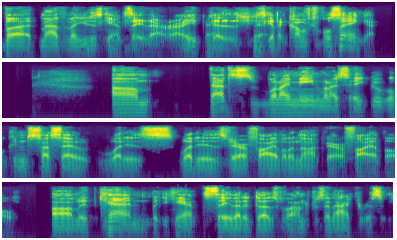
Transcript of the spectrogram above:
But mathematically, you just can't say that, right? Because yeah, she's yeah. getting comfortable saying it. Um, that's what I mean when I say Google can suss out what is what is verifiable and not verifiable. Um, it can, but you can't say that it does with 100% accuracy.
